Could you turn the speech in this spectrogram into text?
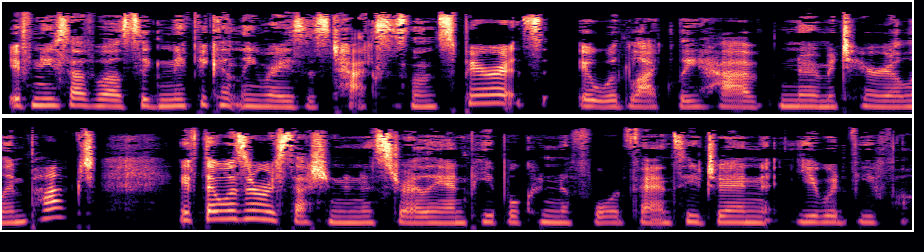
If New South Wales significantly raises taxes on spirits, it would likely have no material impact. If there was a recession in Australia and people couldn't afford fancy gin, you would be fine.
